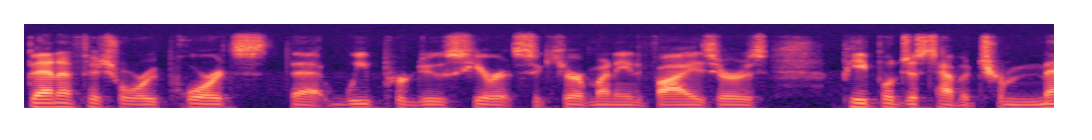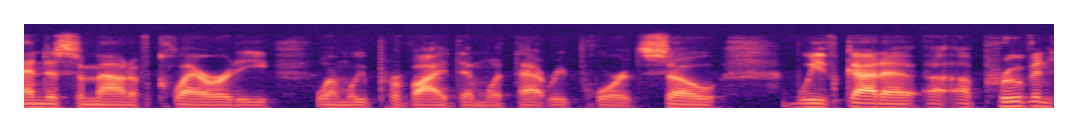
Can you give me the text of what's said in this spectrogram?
beneficial reports that we produce here at Secure Money Advisors. People just have a tremendous amount of clarity when we provide them with that report. So we've got a, a proven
